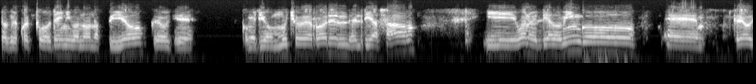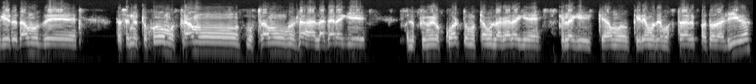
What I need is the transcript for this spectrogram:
lo que el cuerpo técnico no nos pidió, creo que cometimos muchos errores el, día sábado y bueno, el día domingo eh, creo que tratamos de, hacer nuestro juego, mostramos mostramos la, cara que en los primeros cuartos mostramos la cara que, que es la que queremos demostrar para toda la liga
